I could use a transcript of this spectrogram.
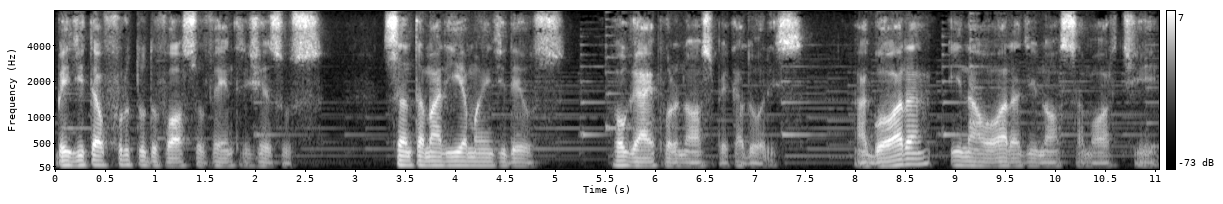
Bendito é o fruto do vosso ventre, Jesus. Santa Maria, Mãe de Deus, rogai por nós, pecadores agora e na hora de nossa morte.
